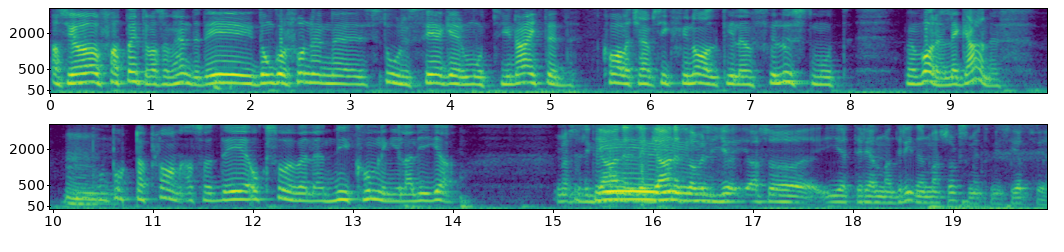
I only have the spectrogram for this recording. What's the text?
Alltså jag fattar inte vad som händer. Det är, de går från en eh, stor seger mot United, kvala Champions League-final, till en förlust mot, vem var det? Leganes. Mm. På bortaplan. Alltså det är också väl en nykomling i La Liga. Men alltså Leganes, det... Leganes har väl alltså, gett Real Madrid en match också om jag inte minns helt fel?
